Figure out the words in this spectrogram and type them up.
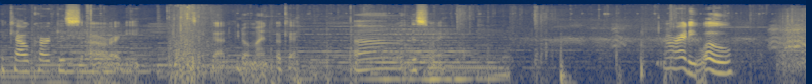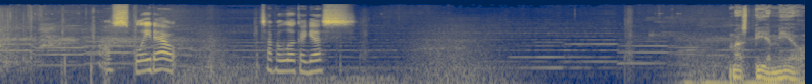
the cow carcass. Alrighty. I'll take that if you don't mind. Okay. Um, this way. Alrighty, whoa. All splayed out. Let's have a look, I guess. Must be Emil.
